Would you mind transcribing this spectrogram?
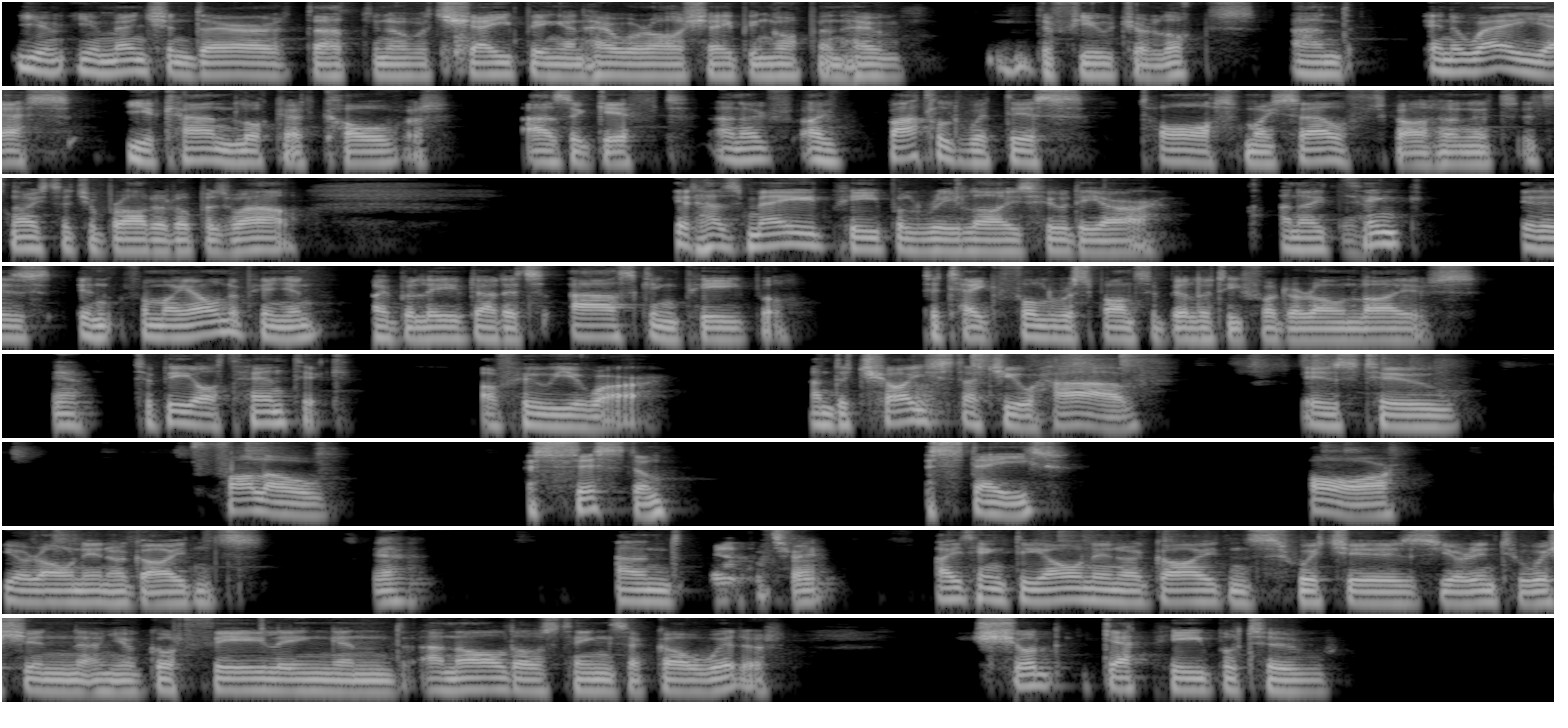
You you mentioned there that you know it's shaping and how we're all shaping up and how the future looks. And in a way, yes, you can look at COVID as a gift. And I've I've battled with this thought myself, Scott, and it's it's nice that you brought it up as well. It has made people realize who they are. And I yeah. think it is in from my own opinion, I believe that it's asking people to take full responsibility for their own lives. Yeah. To be authentic of who you are. And the choice that you have is to follow a system, a state, or your own inner guidance. Yeah. And yeah, that's right. I think the own inner guidance, which is your intuition and your gut feeling and, and all those things that go with it, should get people to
